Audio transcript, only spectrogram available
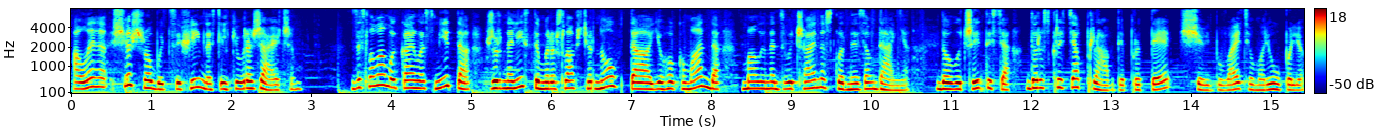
Але що ж робить цей фільм настільки вражаючим? За словами Кайла Сміта, журналісти Мирослав Чернов та його команда мали надзвичайно складне завдання долучитися до розкриття правди про те, що відбувається в Маріуполі,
